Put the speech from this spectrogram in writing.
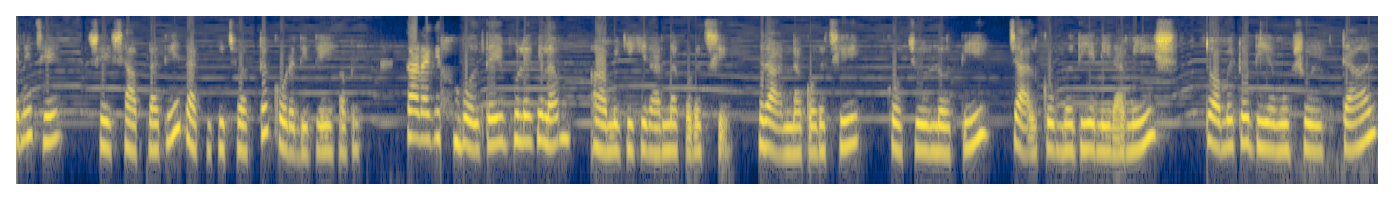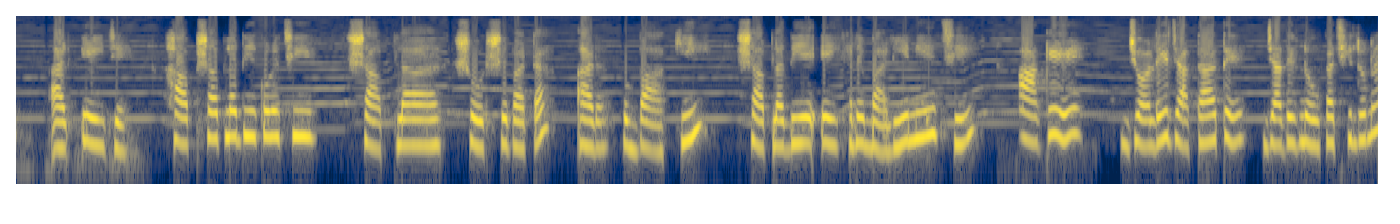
এনেছে, সেই শাপলা দিয়ে তাকে কিছু একটা করে দিতেই হবে। তার আগে বলতেই ভুলে গেলাম, আমি কি কি রান্না করেছি। রান্না করেছি কচুর লতি, চাল কুমড়ো দিয়ে নিরামিষ, টমেটো দিয়ে মুসুরির ডাল, আর এই যে হাফ শাপলা দিয়ে করেছি শাপলার সর্ষে বাটা আর বাকি শাপলা দিয়ে এইখানে বানিয়ে নিয়েছি। আগে জলে যাতায়াতে যাদের নৌকা ছিল না,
